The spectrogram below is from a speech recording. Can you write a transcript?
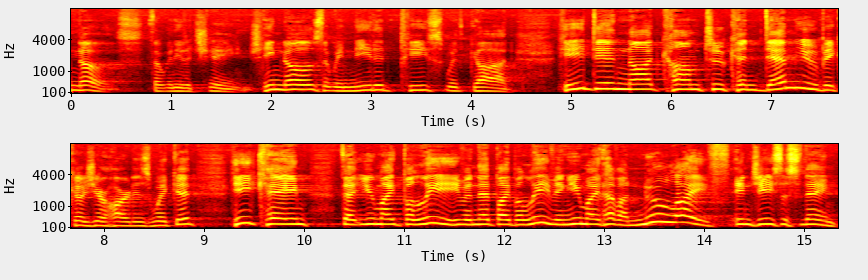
knows that we need a change. He knows that we needed peace with God. He did not come to condemn you because your heart is wicked. He came that you might believe, and that by believing you might have a new life in Jesus' name.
